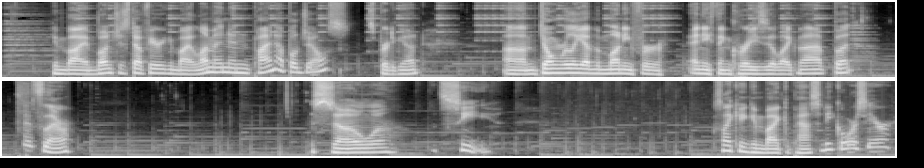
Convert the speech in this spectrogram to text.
You can buy a bunch of stuff here. You can buy lemon and pineapple gels. It's pretty good. Um, don't really have the money for anything crazy like that, but it's there. So, uh, let's see. Looks like you can buy capacity cores here.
